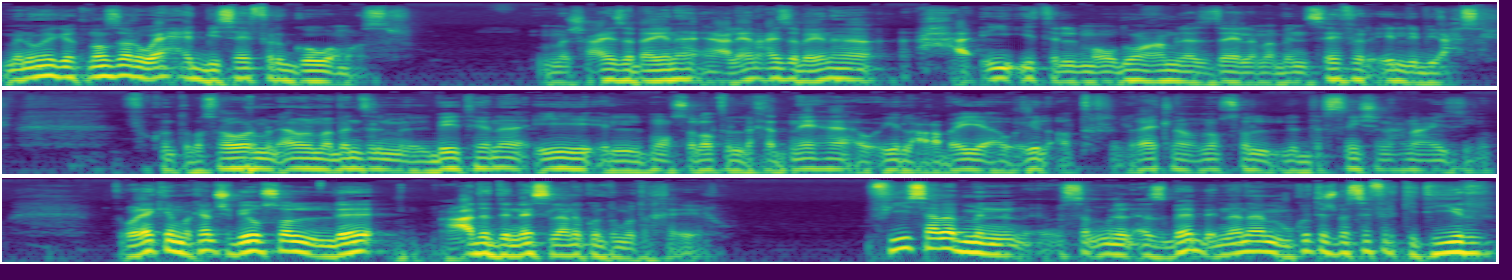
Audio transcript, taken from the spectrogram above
من وجهة نظر واحد بيسافر جوه مصر. مش عايز أبينها إعلان عايز أبينها حقيقة الموضوع عاملة إزاي لما بنسافر إيه اللي بيحصل. فكنت بصور من أول ما بنزل من البيت هنا إيه المواصلات اللي خدناها أو إيه العربية أو إيه القطر لغاية لما نوصل للديستنيشن اللي إحنا عايزينه. ولكن ما كانش بيوصل لعدد الناس اللي أنا كنت متخيله. في سبب من من الأسباب إن أنا ما كنتش بسافر كتير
